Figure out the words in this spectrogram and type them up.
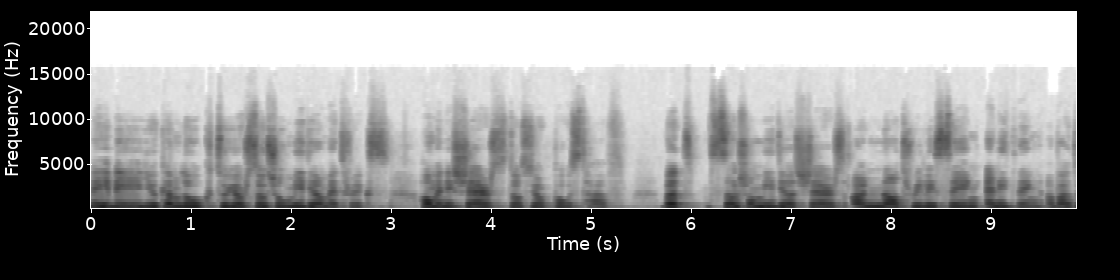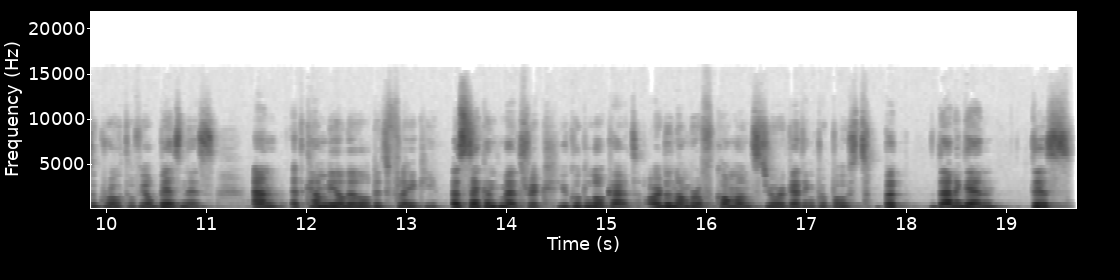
Maybe you can look to your social media metrics. How many shares does your post have? But social media shares are not really saying anything about the growth of your business and it can be a little bit flaky. A second metric you could look at are the number of comments you are getting per post. But then again, this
